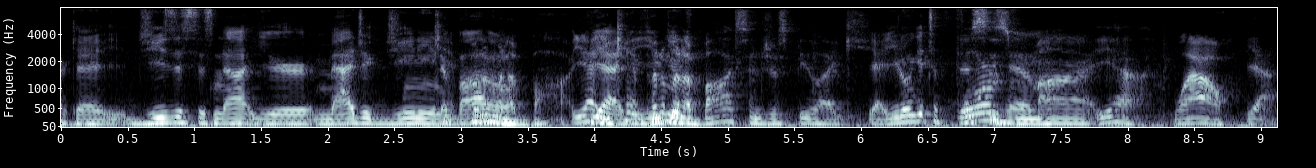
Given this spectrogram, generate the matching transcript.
Okay, Jesus is not your magic genie in Can't a put bottle. him in a box. Yeah, Yeah, you can't put him in a box and just be like, yeah, you don't get to form "This is him. my." Yeah. Wow. Yeah.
